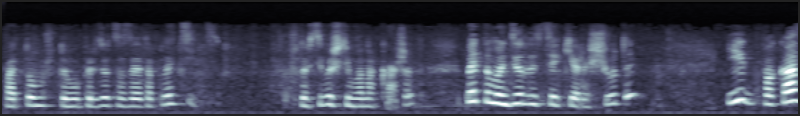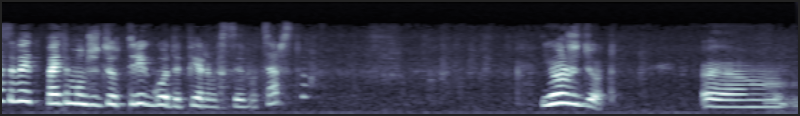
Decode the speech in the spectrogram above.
потом, что ему придется за это платить, что Всевышний его накажет. Поэтому он делает всякие расчеты и показывает, поэтому он ждет три года первых своего царства, и он ждет, эм,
